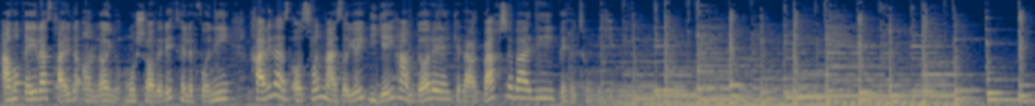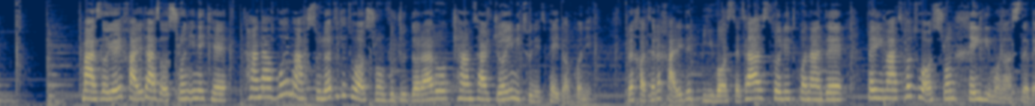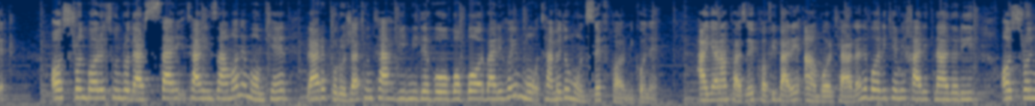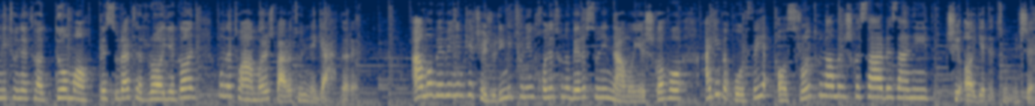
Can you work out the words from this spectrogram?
اما غیر از خرید آنلاین و مشاوره تلفنی خرید از آسرون مزایای دیگه هم داره که در بخش بعدی بهتون میگیم. مزایای خرید از آسرون اینه که تنوع محصولاتی که تو آسرون وجود داره رو کمتر جایی می‌تونید پیدا کنید. به خاطر خرید بیواسطه از تولید کننده قیمت ها تو آسرون خیلی مناسبه. آسرون بارتون رو در سریع ترین زمان ممکن در پروژهتون تحویل میده و با باربری های معتمد و منصف کار می‌کنه. اگرم فضای کافی برای انبار کردن باری که می‌خرید ندارید آسرون می‌تونه تا دو ماه به صورت رایگان اون تو انبارش براتون نگه داره. اما ببینیم که چجوری می‌تونین خودتون رو برسونین نمایشگاه و اگه به قرفه آسرون تو نمایشگاه سر بزنید چی آیدتون میشه؟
